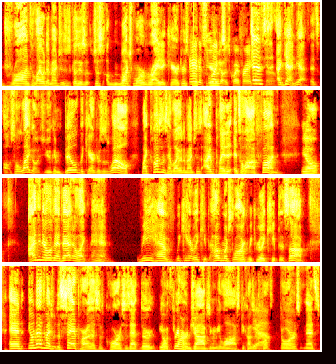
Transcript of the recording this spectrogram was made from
drawn to Lego Dimensions because there's just a much more variety of characters. And it's Legos, quite frankly. And so. again, yeah, it's also Legos. You can build the characters as well. My cousins have Lego Dimensions. I've played it. It's a lot of fun. You know, I think they're looking at that and they're like, man, we have we can't really keep how much longer can we really keep this up? And you know not to mention the sad part of this of course is that there you know 300 jobs are going to be lost because Yeah. of closed doors and that's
